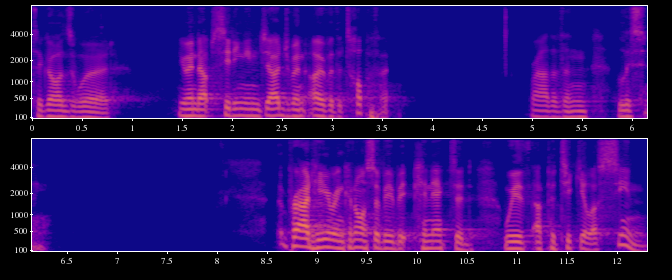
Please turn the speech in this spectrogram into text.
to God's word. You end up sitting in judgment over the top of it rather than listening. Proud hearing can also be a bit connected with a particular sin.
